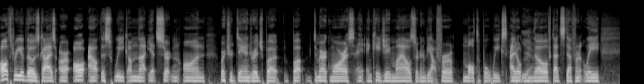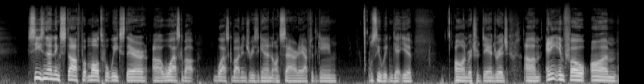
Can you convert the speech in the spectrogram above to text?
all three of those guys are all out this week. I'm not yet certain on Richard Dandridge, but but Demeric Morris and, and KJ Miles are going to be out for multiple weeks. I don't Yeah. know if that's definitely season-ending stuff, but multiple weeks there. Uh, we'll ask about we'll ask about injuries again on Saturday after the game. We'll see if we can get you on Richard Dandridge. Um, any info on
